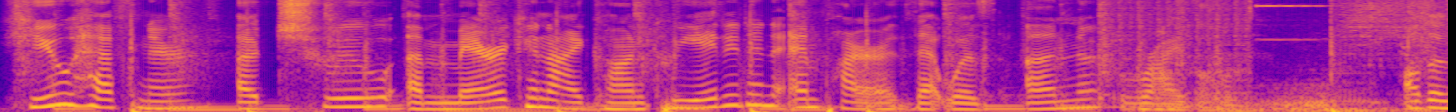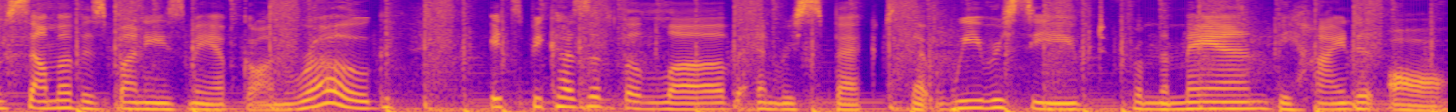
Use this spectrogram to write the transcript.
Hugh Hefner, a true American icon, created an empire that was unrivaled. Although some of his bunnies may have gone rogue, it's because of the love and respect that we received from the man behind it all.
